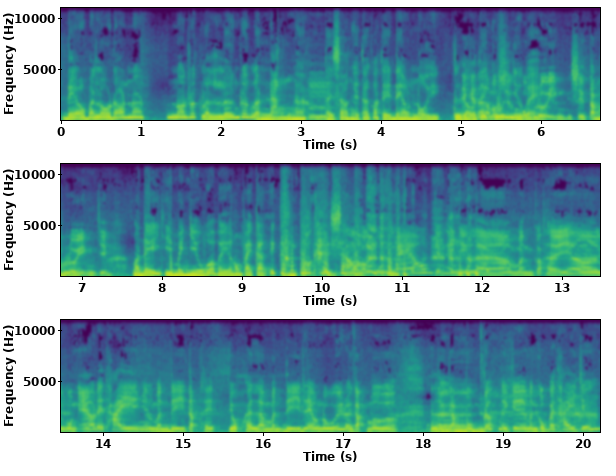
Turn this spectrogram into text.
đeo ba lô đó nó nó rất là lớn rất là nặng ha. Tại sao người ta có thể đeo nổi từ thì đầu tới cuối như vậy? luyện sự tập luyện chị. Mà để gì mà nhiều quá vậy không phải càng ít càng tốt hay sao? Còn quần áo chẳng hạn như là mình có thể ờ, quần áo để thay như là mình đi tập thể dục hay là mình đi leo núi rồi gặp mưa là gặp bùn đất này kia mình cũng phải thay chứ.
